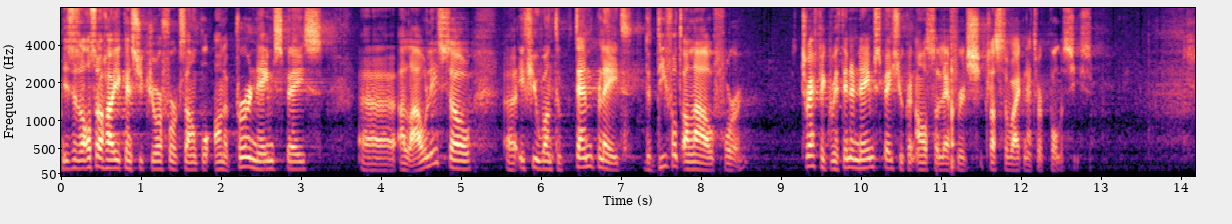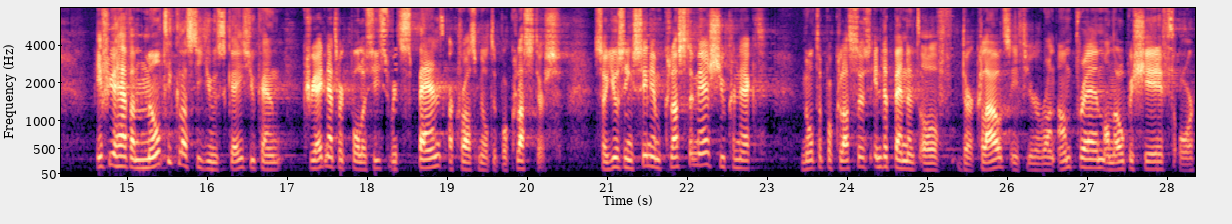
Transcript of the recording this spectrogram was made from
This is also how you can secure, for example, on a per namespace uh, allow list. So uh, if you want to template the default allow for traffic within a namespace, you can also leverage cluster-wide network policies. If you have a multi-cluster use case, you can create network policies which span across multiple clusters. So using Cilium Cluster Mesh, you connect multiple clusters independent of their clouds. If you run on-prem, on OpenShift, or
